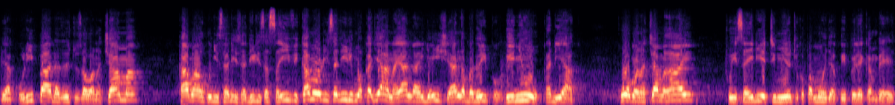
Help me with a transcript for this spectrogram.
vya kulipa ada zetu za wanachama. Kama hukujisajili sajili sasa hivi. Kama ulisajili mwaka jana, Yanga haijaisha, Yanga bado ipo, renew kadi yako, kuwa mwanachama hai, tuisaidie timu yetu kwa pamoja kuipeleka mbele.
